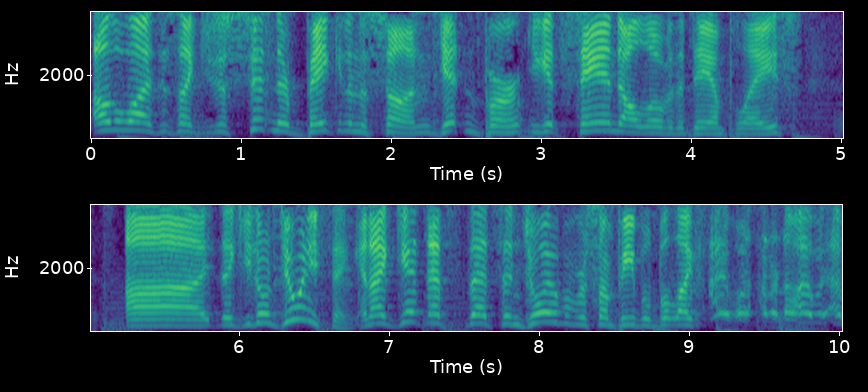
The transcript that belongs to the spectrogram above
otherwise it's like you're just sitting there baking in the sun, getting burnt. You get sand all over the damn place. Uh, like you don't do anything, and I get that's that's enjoyable for some people, but like I, I don't know, I, I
